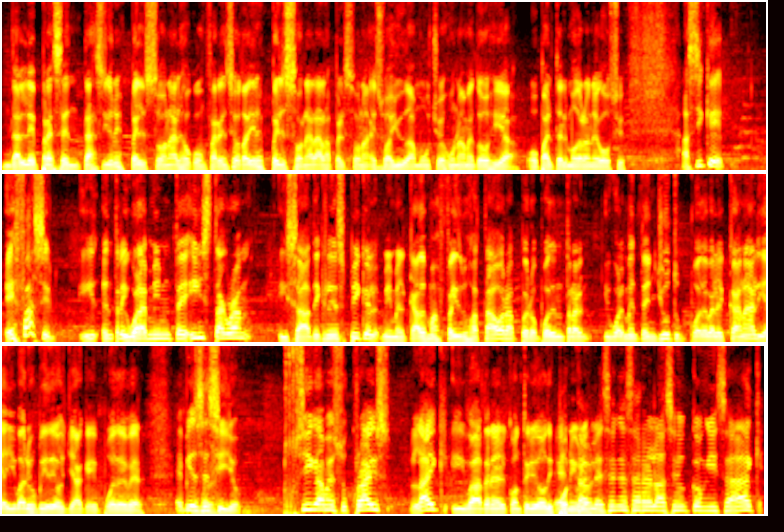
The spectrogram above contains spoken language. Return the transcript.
darle presentaciones personales o conferencias o talleres personales a las personas, eso ayuda mucho, es una metodología o parte del modelo de negocio. Así que es fácil, entra igualmente Instagram, Isaac de Clean Speaker, mi mercado es más Facebook hasta ahora, pero puede entrar igualmente en YouTube, puede ver el canal y hay varios videos ya que puede ver. Es bien sencillo. Sígame, subscribe, like y va a tener el contenido disponible. Establecen esa relación con Isaac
